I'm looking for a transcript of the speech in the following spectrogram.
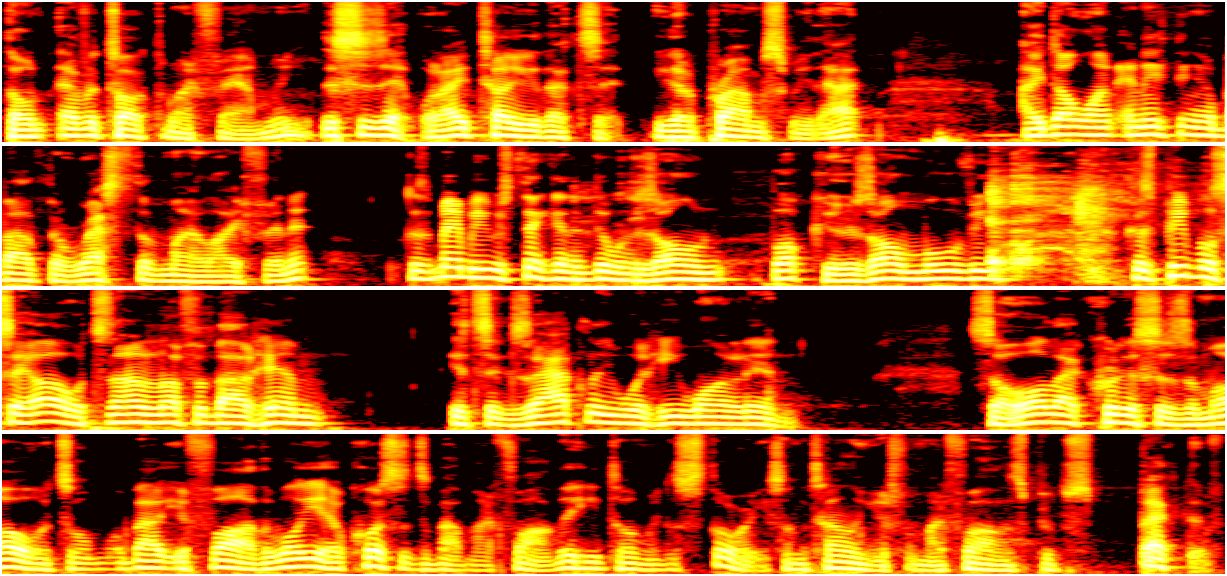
Don't ever talk to my family. This is it. What I tell you, that's it. You got to promise me that. I don't want anything about the rest of my life in it. Because maybe he was thinking of doing his own book or his own movie. Because people say, oh, it's not enough about him. It's exactly what he wanted in. So all that criticism, oh, it's about your father. Well, yeah, of course it's about my father. He told me the story. So I'm telling you from my father's perspective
